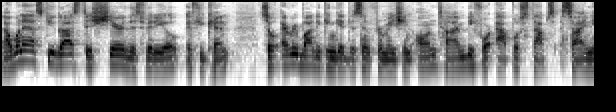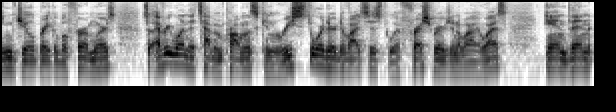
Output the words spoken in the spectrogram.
Now I want to ask you guys to share this video if you can, so everybody can get this information on time before Apple stops signing jailbreakable firmwares, so everyone that's having problems can restore their devices to a fresh version of iOS and then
